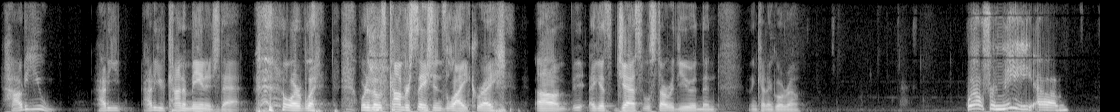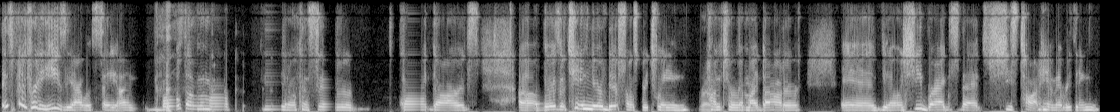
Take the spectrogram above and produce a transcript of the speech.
How do you how do you how do you kind of manage that, or what what are those conversations like, right? Um, I guess Jess, we'll start with you and then then kind of go around. Well, for me, um, it's been pretty easy. I would say um, both of them are, you know, considered point guards. Uh, there's a 10 year difference between right. Hunter and my daughter. And, you know, she brags that she's taught him everything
